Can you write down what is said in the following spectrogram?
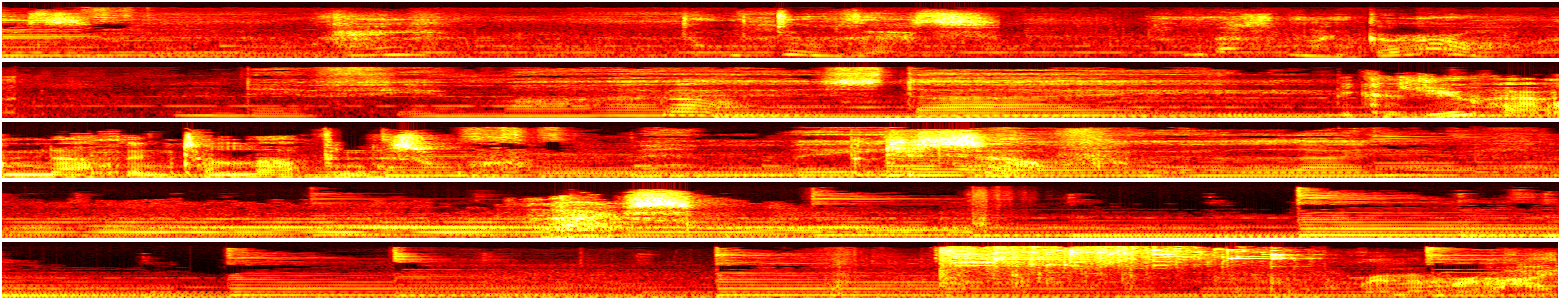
this, okay? Don't do this. That's my girl. And if you must die, Because you have nothing to love in this world but yourself. Nice. Remember, I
